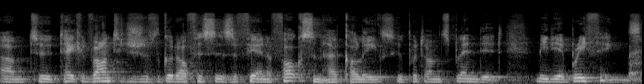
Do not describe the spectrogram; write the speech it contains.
um, to take advantage of the good offices of Fiona Fox and her colleagues who put on splendid media briefings.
